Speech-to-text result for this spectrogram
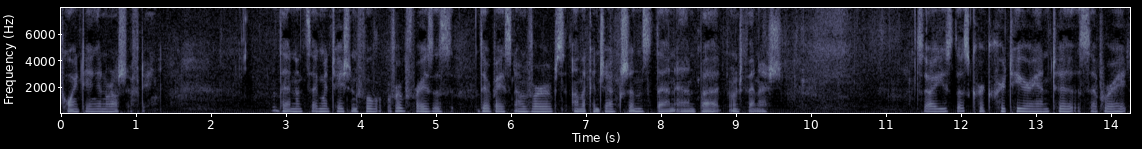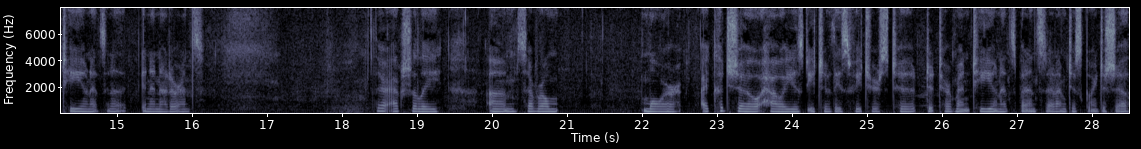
pointing, and role shifting. Then on segmentation for verb phrases, they're based on verbs, on the conjunctions then and but and finish. So I use those criterion to separate T units in, a, in an utterance. There are actually um, several more. I could show how I used each of these features to determine T units, but instead I'm just going to show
